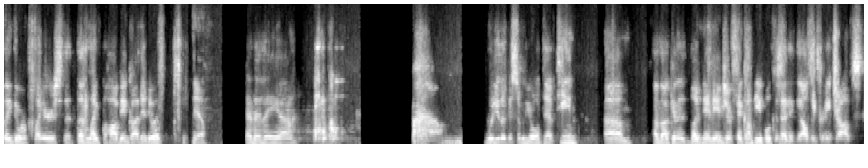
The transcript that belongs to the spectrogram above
like there were players that, that liked the hobby and got into it. Yeah. And then they uh when you look at some of the old dev team, um I'm not gonna like name names or pick on people because I think they all did great jobs.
